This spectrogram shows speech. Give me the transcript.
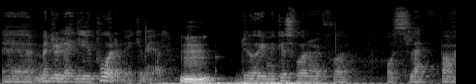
Eh, men du lägger ju på det mycket mer. Mm. Du har ju mycket svårare för att släppa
